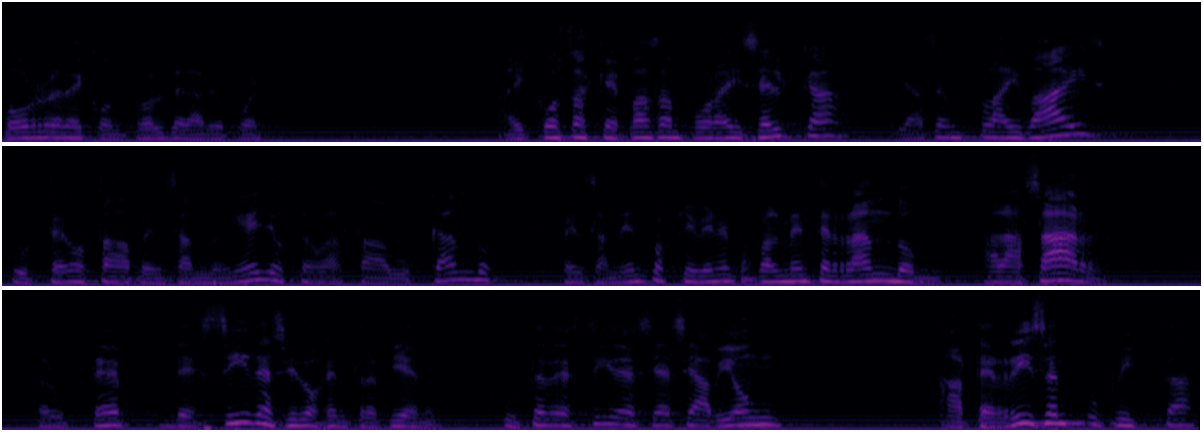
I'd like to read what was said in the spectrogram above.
torre de control del aeropuerto. Hay cosas que pasan por ahí cerca y hacen flybys que usted no estaba pensando en ellos, usted no la estaba buscando, pensamientos que vienen totalmente random, al azar, pero usted decide si los entretiene. Usted decide si ese avión aterriza en tu pista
